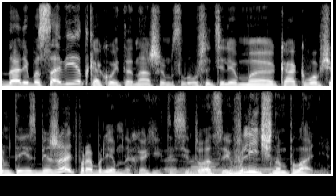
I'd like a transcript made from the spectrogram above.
дали бы совет какой-то нашим слушателям, э, как, в общем-то, избежать проблемных каких-то Ну, ситуаций в э, личном плане.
